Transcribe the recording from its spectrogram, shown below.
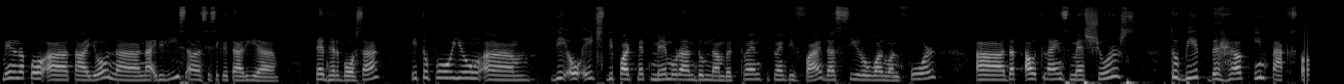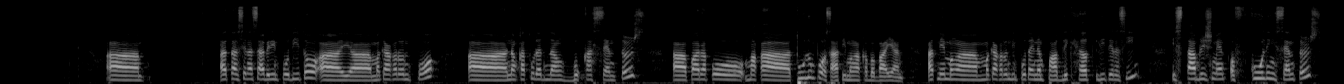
meron na po ah, tayo na na-release ah, si Secretary ah, Ted Herbosa. Ito po yung um, DOH Department Memorandum number 2025-0114 ah, that outlines measures to beat the health impacts of Ah, at ah, sinasabi din po dito ay ah, magkakaroon po ah, ng katulad ng bukas centers ah, para po makatulong po sa ating mga kababayan. At may mga magkakaroon din po tayo ng public health literacy, establishment of cooling centers,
